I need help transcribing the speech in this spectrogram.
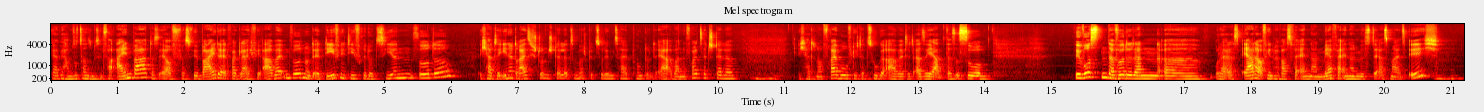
ja, wir haben sozusagen so ein bisschen vereinbart, dass er auf was wir beide etwa gleich viel arbeiten würden und er definitiv reduzieren würde. Ich hatte eh eine 30-Stunden-Stelle zum Beispiel zu dem Zeitpunkt und er aber eine Vollzeitstelle. Mhm. Ich hatte noch freiberuflich dazu gearbeitet. Also ja, das ist so. Wir wussten, da würde dann, äh, oder dass er da auf jeden Fall was verändern, mehr verändern müsste erstmal als ich. Mhm.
